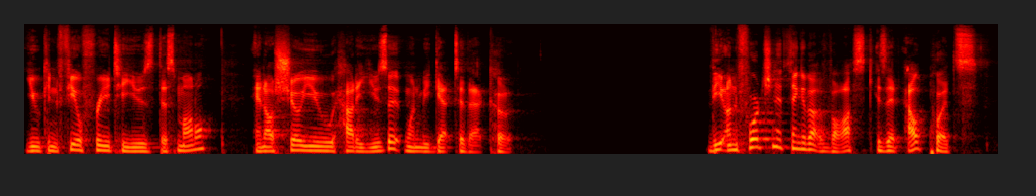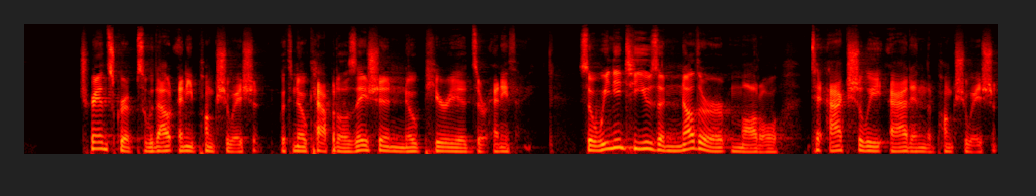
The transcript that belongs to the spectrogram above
you can feel free to use this model and I'll show you how to use it when we get to that code. The unfortunate thing about Vosk is it outputs transcripts without any punctuation, with no capitalization, no periods, or anything. So we need to use another model to actually add in the punctuation.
